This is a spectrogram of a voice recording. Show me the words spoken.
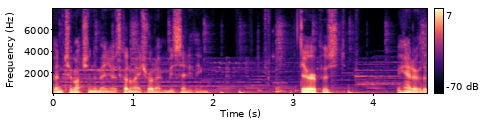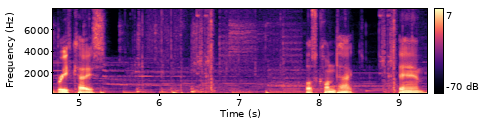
spend too much in the menu. It's got to make sure I don't miss anything. Therapist. We hand over the briefcase. Lost contact. Bam.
